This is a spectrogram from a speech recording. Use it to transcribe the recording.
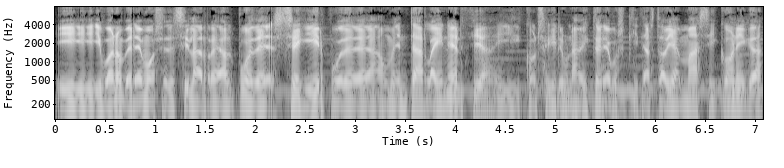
Y, bueno, veremos eh, si la Real puede seguir, puede aumentar la inercia y conseguir una victoria pues quizás todavía más icónica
